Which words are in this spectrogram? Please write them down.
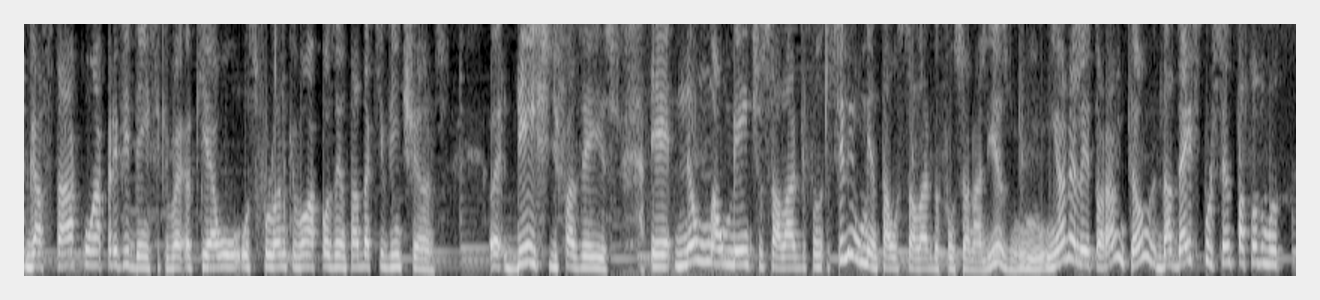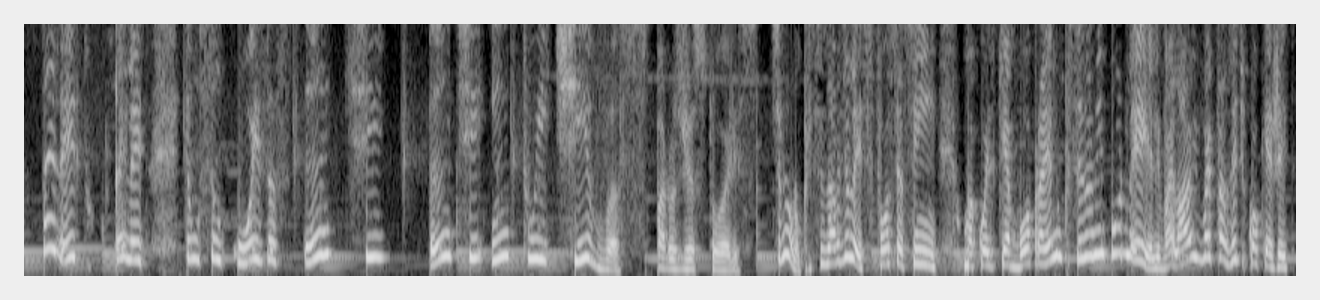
gastar com a previdência, que, vai, que é o, os fulanos que vão aposentar daqui 20 anos. É, deixe de fazer isso. É, não aumente o salário do Se ele aumentar o salário do funcionalismo, em ano eleitoral, então, dá 10% para todo mundo. Tá eleito, tá eleito. Então são coisas anti anti-intuitivas para os gestores. Senão, não precisava de lei. Se fosse assim, uma coisa que é boa para ele, não precisa nem pôr lei. Ele vai lá e vai fazer de qualquer jeito.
